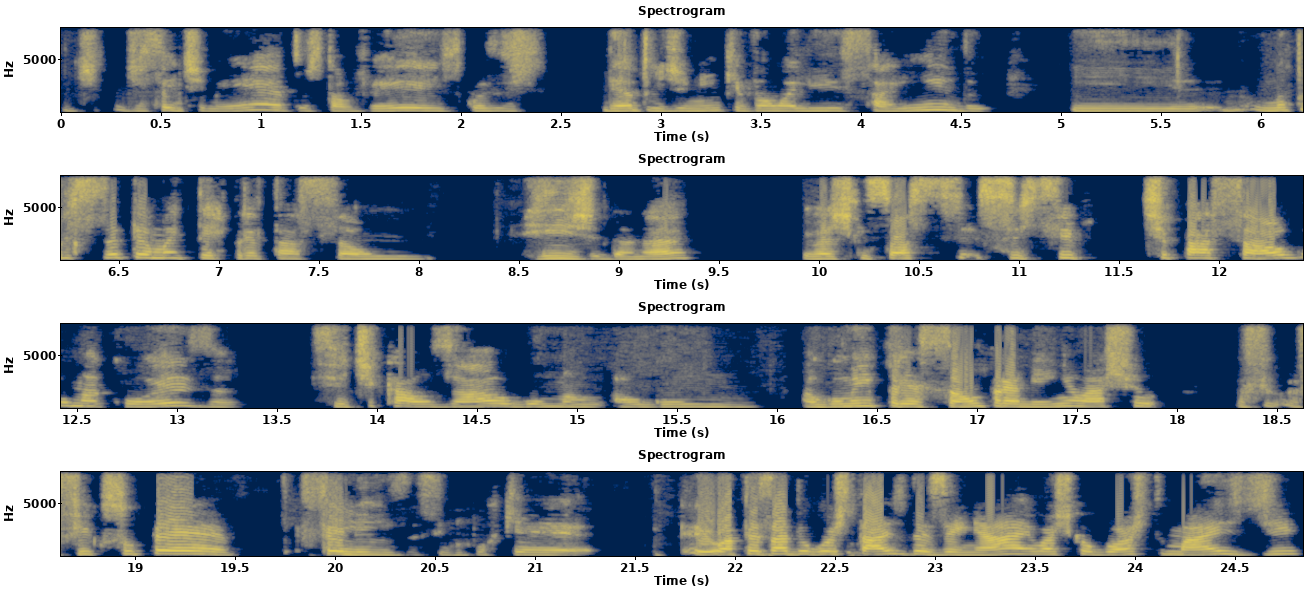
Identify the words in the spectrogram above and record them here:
de, de sentimentos, talvez, coisas dentro de mim que vão ali saindo e não precisa ter uma interpretação rígida, né? Eu acho que só se, se, se te passar alguma coisa, se te causar alguma, algum, alguma impressão para mim, eu acho, eu fico super feliz, assim, porque eu, apesar de eu gostar de desenhar, eu acho que eu gosto mais de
